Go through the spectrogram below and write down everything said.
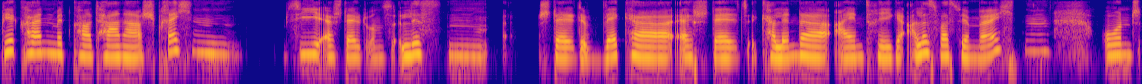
Wir können mit Cortana sprechen. Sie erstellt uns Listen, stellt Wecker, erstellt Kalendereinträge, alles, was wir möchten. Und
